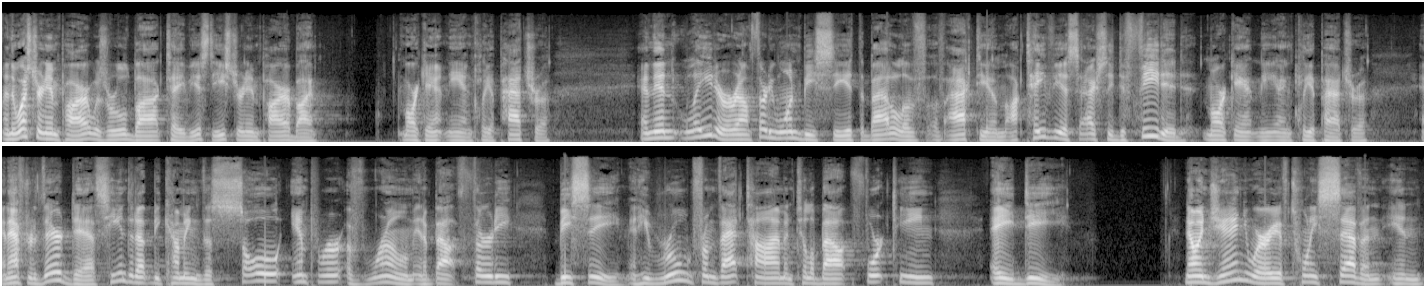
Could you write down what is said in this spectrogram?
And the Western Empire was ruled by Octavius, the Eastern Empire by Mark Antony and Cleopatra. And then later, around 31 BC, at the Battle of, of Actium, Octavius actually defeated Mark Antony and Cleopatra. And after their deaths, he ended up becoming the sole emperor of Rome in about 30 BC. And he ruled from that time until about 14 AD. Now, in January of 27 in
